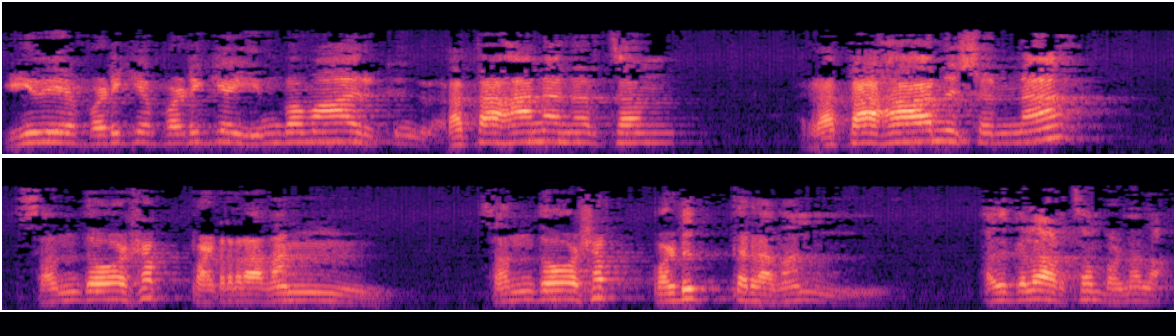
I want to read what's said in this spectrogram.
கீதையை படிக்க படிக்க இன்பமா இருக்குங்கிற. ரதஹான்னு அர்த்தம்? ரதஹான்னு சொன்னா சந்தோஷப்படுறவன். சந்தோஷப்படுத்துறவன். அதுக்கெல்லாம் அர்த்தம் பண்ணலாம்.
